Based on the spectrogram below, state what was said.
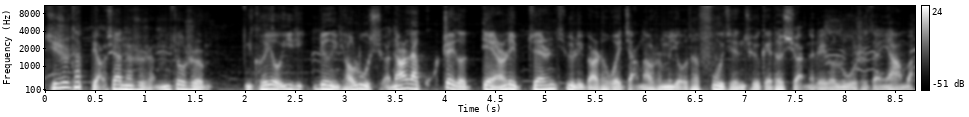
其实他表现的是什么？就是你可以有一另一条路选，当然在这个电影里电视剧里边他会讲到什么，有他父亲去给他选的这个路是怎样吧，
